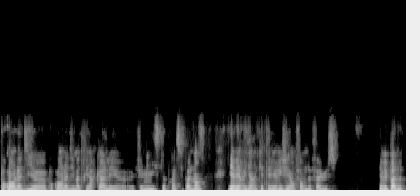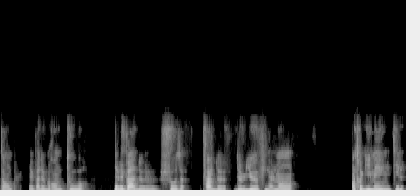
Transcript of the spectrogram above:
Pourquoi on l'a dit, euh, pourquoi on l'a dit matriarcale et, euh, féministe principalement il n'y avait rien qui était érigé en forme de phallus. Il n'y avait pas de temple, il n'y avait pas de grande tour, il n'y avait pas de choses, enfin de, de lieux finalement, entre guillemets, inutiles.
